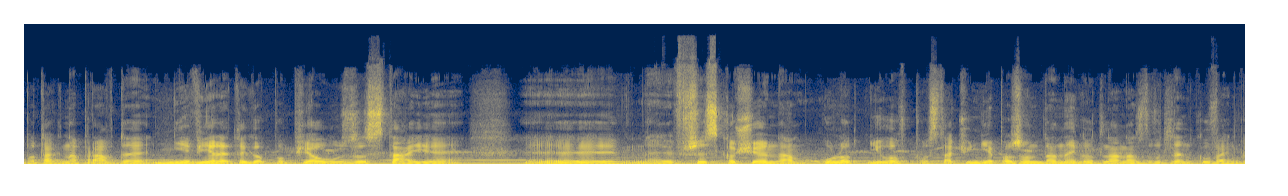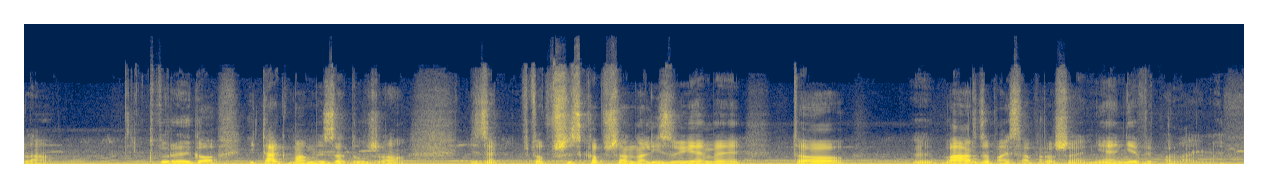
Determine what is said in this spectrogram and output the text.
bo tak naprawdę niewiele tego popiołu zostaje. Y, y, Wszystko się nam ulotniło w postaci niepożądanego dla nas dwutlenku węgla którego i tak mamy za dużo. Więc jak to wszystko przeanalizujemy, to bardzo Państwa proszę, nie, nie wypalajmy.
